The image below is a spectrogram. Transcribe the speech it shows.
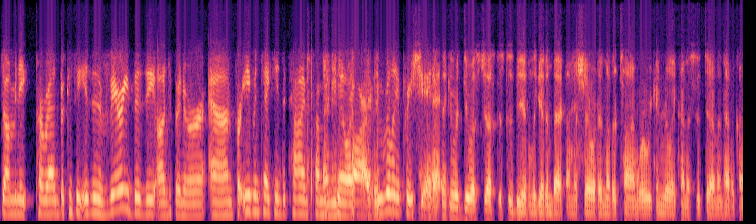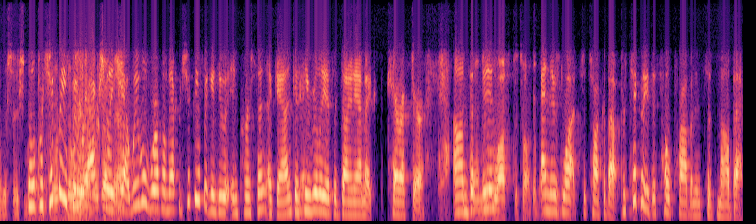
Dominique Perrin because he is a very busy entrepreneur and for even taking the time from And, you his know, car. We really appreciate I it. I think it would do us justice to be able to get him back on the show at another time where we can really kind of sit down and have a conversation. Well, particularly So- if so we we're were gonna work on actually, yeah, we will work on that, particularly if we can do it in person again, because yeah. he really is a dynamic character. Um, but and there's in, lots to talk about. And there's lots to talk about, particularly this whole province of Malbec.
